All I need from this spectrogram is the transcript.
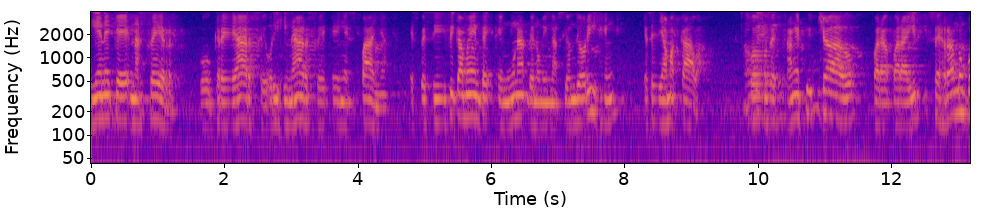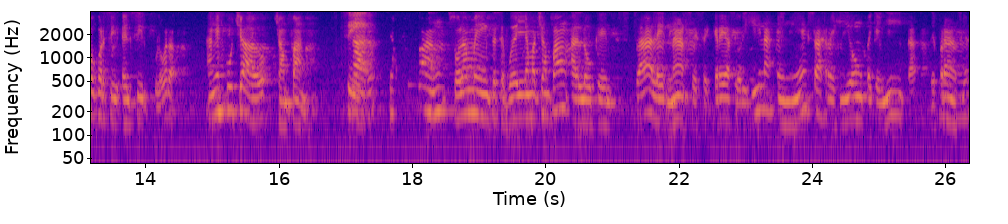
tiene que nacer o crearse, originarse en España, específicamente en una denominación de origen que se llama cava. Entonces, han escuchado, para, para, ir cerrando un poco el, el, círculo, ¿verdad? Han escuchado champán. Sí. Claro. Champán solamente se puede llamar champán a lo que sale, nace, se crea, se origina en esa región pequeñita de Francia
